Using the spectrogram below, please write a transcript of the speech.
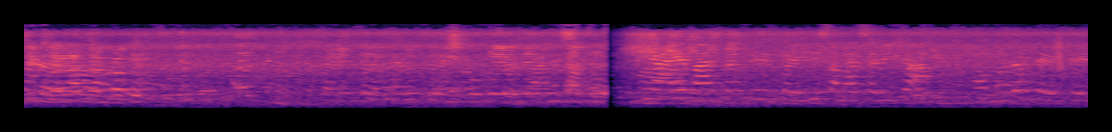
शिक्षणाचा मी आहे भारतातील पहिली समाजसेविका मदर टेरेसा.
